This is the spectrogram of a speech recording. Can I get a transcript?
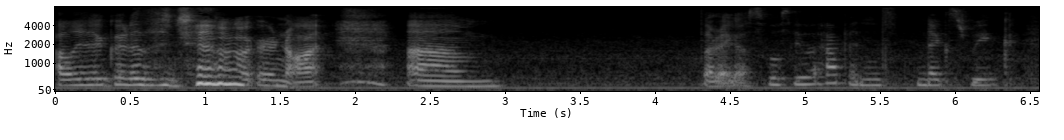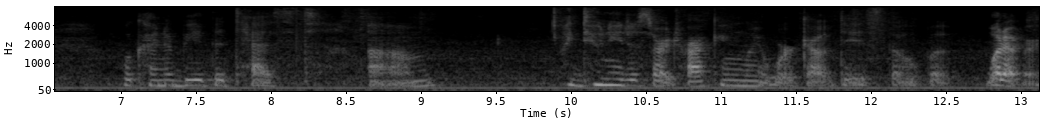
I'll either go to the gym or not. Um, but I guess we'll see what happens next week. Will kind of be the test. Um, I do need to start tracking my workout days though, but whatever.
